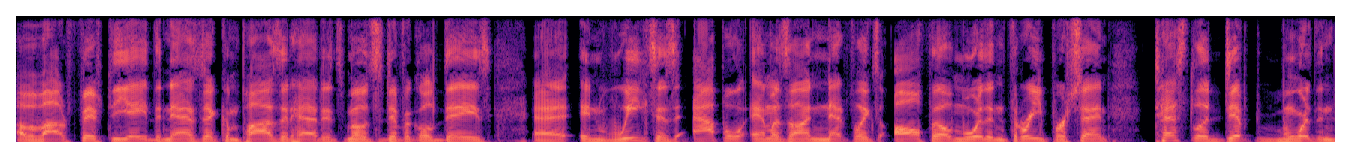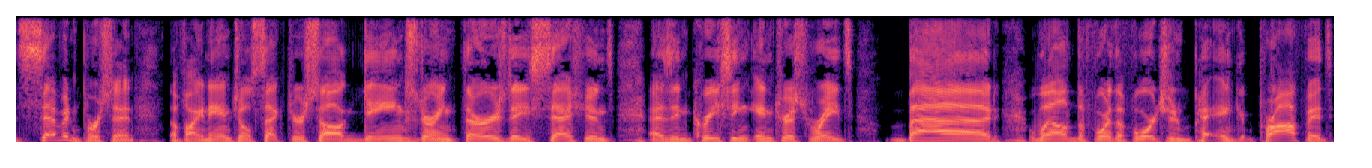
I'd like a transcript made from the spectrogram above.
of about 58. The Nasdaq Composite had its most difficult days uh, in weeks as Apple, Amazon, Netflix all fell more than 3%. Tesla dipped more than 7%. The financial sector saw gains during Thursday's sessions as increasing interest rates bad well before the Fortune Bank profits.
